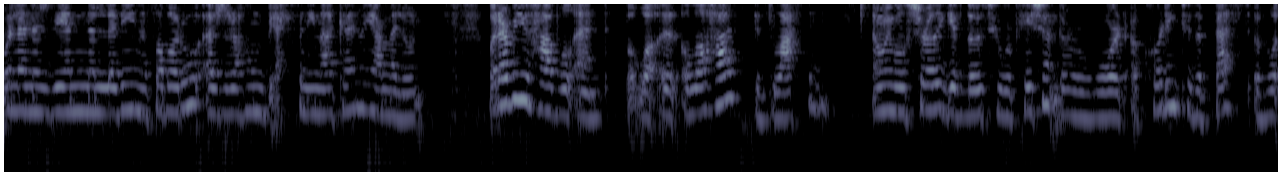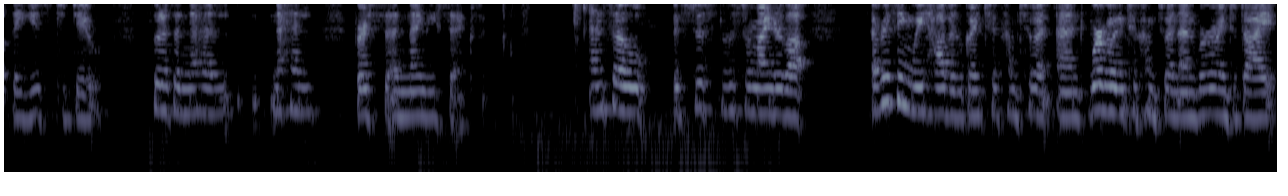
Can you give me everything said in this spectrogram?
ولنجزين الذين صبروا أجرهم بأحسن ما كانوا يعملون. Whatever you have will end, but what Allah has is lasting. And we will surely give those who were patient the reward according to the best of what they used to do. Surah Al-Nahl verse uh, 96. And so it's just this reminder that everything we have is going to come to an end. We're going to come to an end. We're going to die.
